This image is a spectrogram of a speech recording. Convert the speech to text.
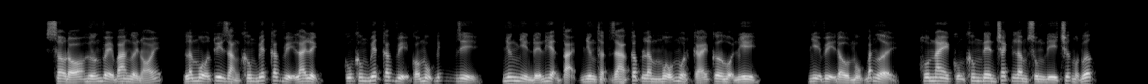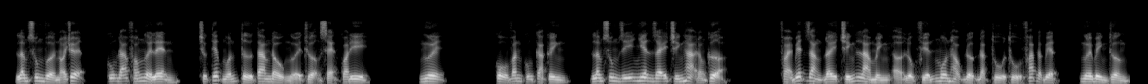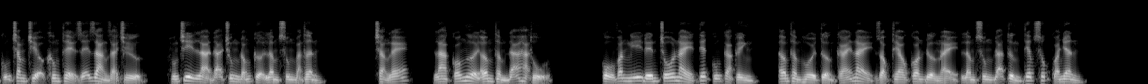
Sau đó hướng về ba người nói, lâm mộ tuy rằng không biết các vị lai lịch, cũng không biết các vị có mục đích gì, nhưng nhìn đến hiện tại nhưng thật ra cấp lâm mỗ một cái cơ hội nghi. Nhị vị đầu mục bắt người, hôm nay cũng không nên trách lâm xung đi trước một bước. Lâm xung vừa nói chuyện, cũng đã phóng người lên, trực tiếp muốn từ tam đầu người thượng xẹt qua đi. Ngươi cổ văn cũng cả kinh, lâm sung dĩ nhiên dãy chính hạ đóng cửa. Phải biết rằng đây chính là mình ở lục phiến môn học được đặc thù thủ pháp đặc biệt, người bình thường cũng trăm triệu không thể dễ dàng giải trừ húng chi là đã chung đóng cửa lâm sung bản thân. Chẳng lẽ là có người âm thầm đã hạ thủ? Cổ văn nghĩ đến chỗ này tiết cũng cả kinh, âm thầm hồi tưởng cái này dọc theo con đường này lâm sung đã từng tiếp xúc qua nhân.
